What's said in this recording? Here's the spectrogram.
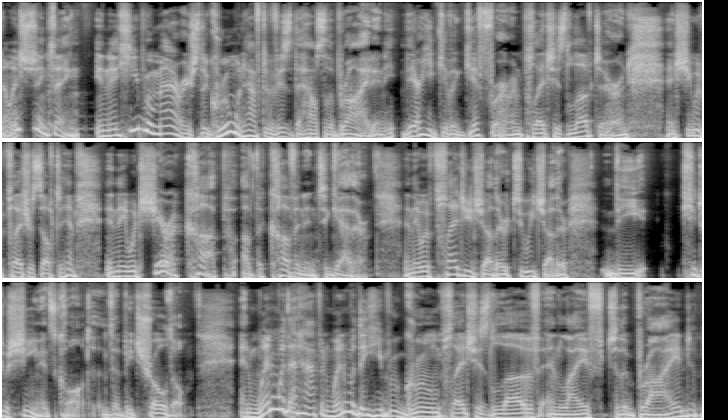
Now, interesting thing in a Hebrew marriage, the groom would have to visit the house of the bride, and he, there he'd give a gift for her and pledge his love to her, and, and she would pledge herself to him. And they would share a cup of the covenant together, and they would pledge each other to each other the Kiddushin, it's called, the betrothal. And when would that happen? When would the Hebrew groom pledge his love and life to the bride?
